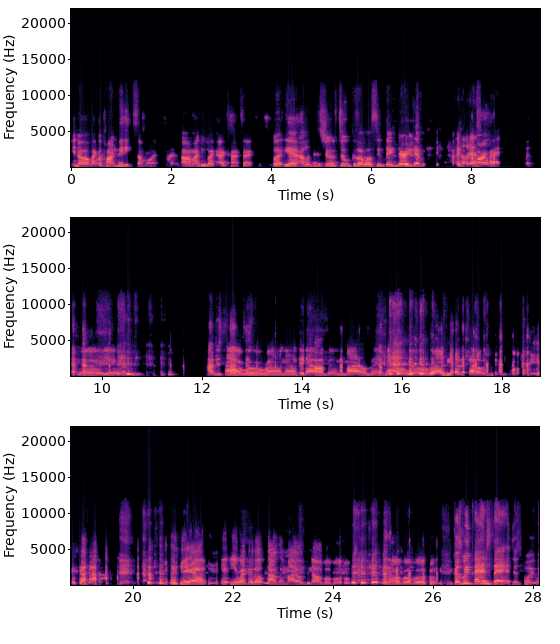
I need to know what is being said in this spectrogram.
you know, like upon meeting someone, um, I do like eye contact. But yeah, I look at the shoes too because I want to see if they dirty. That no, that's right. yeah, yeah. I'm just. I will run a thousand miles and I will run a thousand more. yeah, if you went through those thousand miles, no, boo boo, no, boo boo. Because we passed that at this point.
